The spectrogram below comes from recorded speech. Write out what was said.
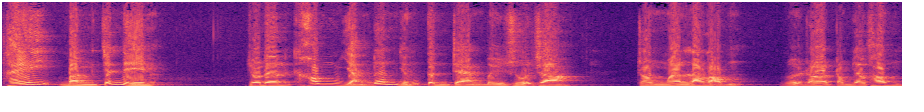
thấy bằng chánh niệm cho nên không dẫn đến những tình trạng bị rủi ro trong à, lao động rủi ro trong giao thông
